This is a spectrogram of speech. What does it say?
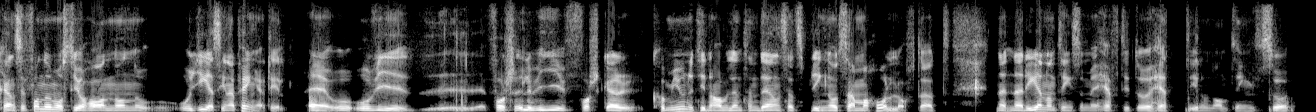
Cancerfonden måste ju ha någon att, att ge sina pengar till. Eh, och, och vi, eh, eller vi i forskarcommunityn har väl en tendens att springa åt samma håll ofta. Att när, när det är någonting som är häftigt och hett inom någonting så,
